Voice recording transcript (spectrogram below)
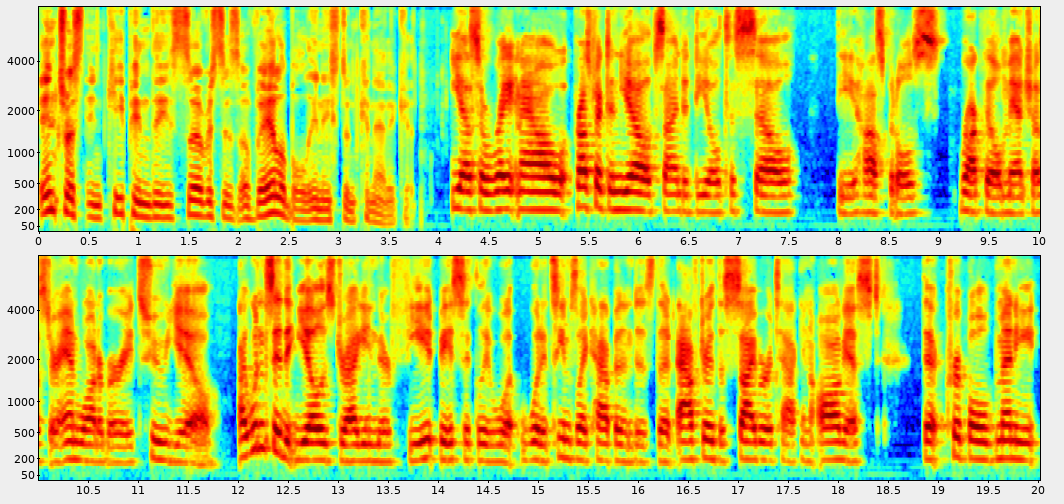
interest in keeping these services available in Eastern Connecticut? Yeah, so right now, Prospect and Yale have signed a deal to sell the hospitals, Rockville, Manchester, and Waterbury to Yale. I wouldn't say that Yale is dragging their feet. Basically, what, what it seems like happened is that after the cyber attack in August that crippled many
